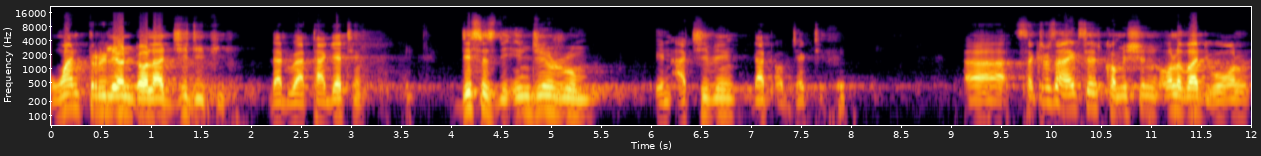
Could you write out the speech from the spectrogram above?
$1 trillion GDP that we are targeting this is the engine room in achieving that objective. Uh, Securities and Exchange Commission all over the world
